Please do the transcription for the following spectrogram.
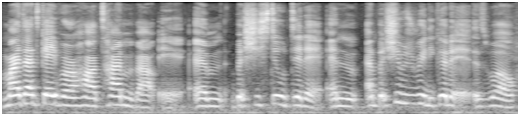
my dad gave her a hard time about it um but she still did it. And and- but she was really good at it as well.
